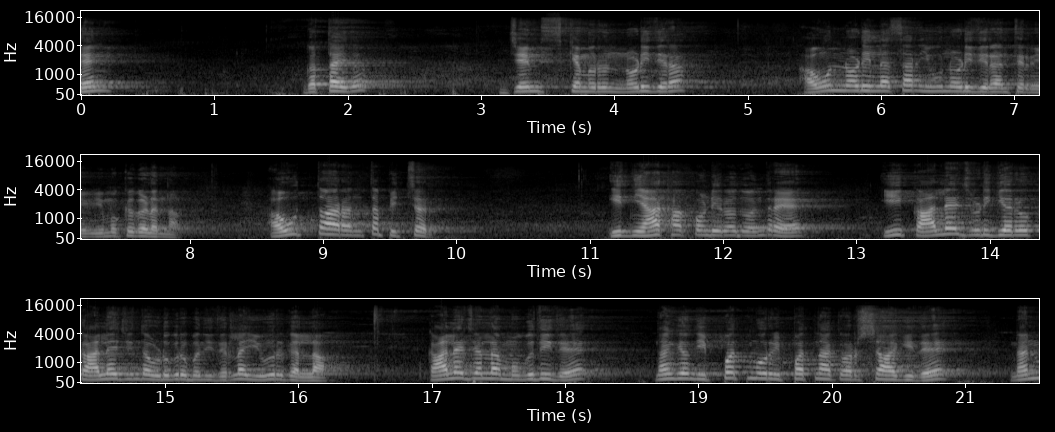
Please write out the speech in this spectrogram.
ದೆನ್ ಗೊತ್ತಾಯ್ತು ಜೇಮ್ಸ್ ಕೆಮರೂನ್ ನೋಡಿದ್ದೀರಾ? ಅವನ್ ನೋಡಿಲ್ಲ ಸರ್ ಇವ್ ನೋಡಿದ್ದೀರಾ ಅಂತೀರಿ ನೀವು ಈ ಮುಖಗಳನ್ನು. ಅವತಾರ್ ಅಂತ ಪಿಕ್ಚರ್ ಇದನ್ನ ಯಾಕೆ ಹಾಕ್ಕೊಂಡಿರೋದು ಅಂದರೆ, ಈ ಕಾಲೇಜ್ ಹುಡುಗಿಯರು ಕಾಲೇಜಿಂದ ಹುಡುಗರು ಬಂದಿದ್ದಿರಲ್ಲ, ಇವ್ರಿಗೆಲ್ಲ. ಕಾಲೇಜೆಲ್ಲ ಮುಗಿದಿದೆ. ನನಗೆ ಒಂದು ಇಪ್ಪತ್ತ್ಮೂರು ಇಪ್ಪತ್ನಾಲ್ಕು ವರ್ಷ ಆಗಿದೆ. ನನ್ನ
